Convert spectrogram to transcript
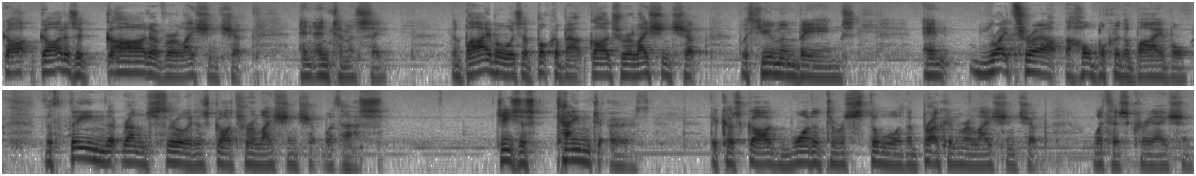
God, God is a God of relationship and intimacy. The Bible is a book about God's relationship with human beings. And right throughout the whole book of the Bible, the theme that runs through it is God's relationship with us. Jesus came to earth because God wanted to restore the broken relationship with his creation.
